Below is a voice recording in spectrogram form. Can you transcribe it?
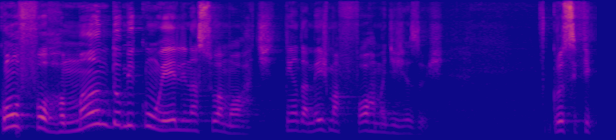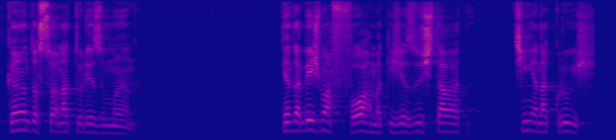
conformando-me com ele na sua morte, tendo a mesma forma de Jesus, crucificando a sua natureza humana, tendo a mesma forma que Jesus estava tinha na cruz,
